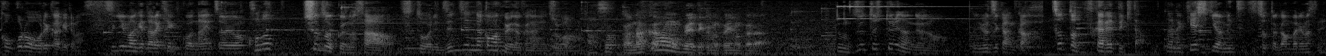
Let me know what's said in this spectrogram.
心折れかけてます。次負けたら結構泣いちゃうよ。この種族のさストーリー全然仲間増えなくない？序盤。あそっか。仲間も増えてくのか今から。でもずっと一人なんだよな。4時間か。ちょっと疲れてきた。なので景色を見つつちょっと頑張りますね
